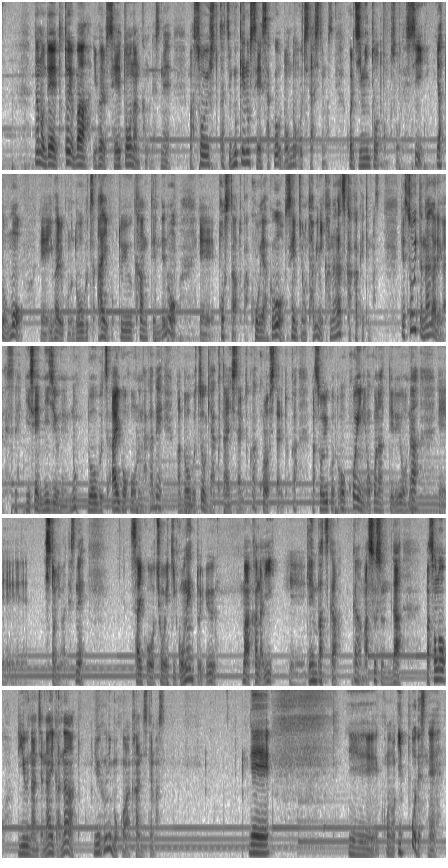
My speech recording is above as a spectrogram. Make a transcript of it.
なので例えばいわゆる政党なんかもですね、まあ、そういう人たち向けの政策をどんどん打ち出しています。これ自民党とかもそうですし野党もえいわゆるこの動物愛護という観点での、えポスターとか公約を選挙のたびに必ず掲げてます。でそういった流れがですね2020年の動物愛護法の中で、まあ、動物を虐待したりとか殺したりとか、まあ、そういうことを故意に行っているような、えー、人にはですね最高懲役5年という、まあ、かなり、え、厳罰化がま進んだ、ま、その理由なんじゃないかなというふうに僕は感じてます。で、えー、この一方ですね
